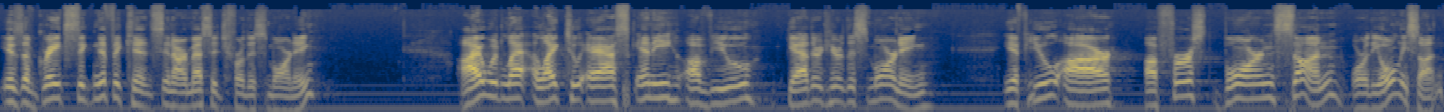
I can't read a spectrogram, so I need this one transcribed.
is of great significance in our message for this morning, I would la- like to ask any of you gathered here this morning if you are a firstborn son, or the only son,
